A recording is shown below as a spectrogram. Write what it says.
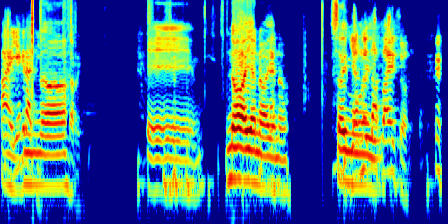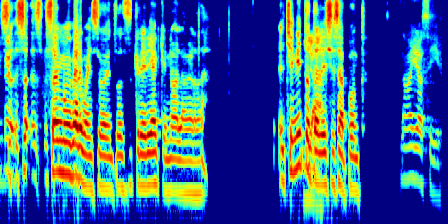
Ah, y es gratis. No, Sorry. eh, no, yo no, yo no. Soy Ya no muy, para eso. so- so- soy muy vergüenzoso, entonces creería que no, la verdad. El chinito Ya. tal vez se apunta. No, yo sí.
